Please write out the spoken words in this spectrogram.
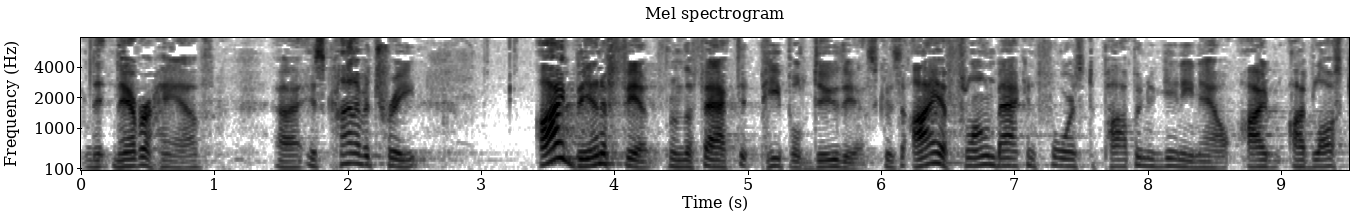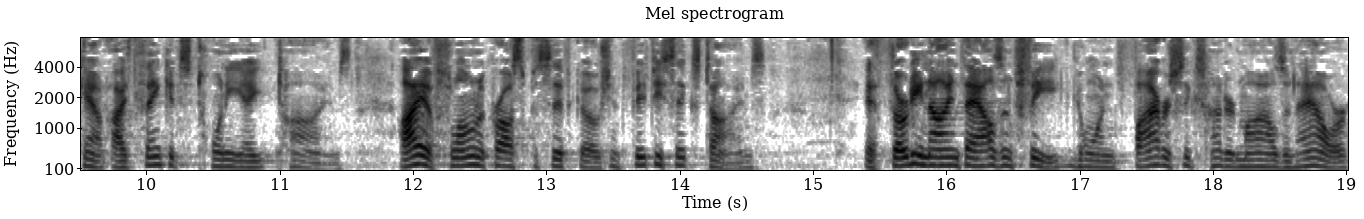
that never have. Uh, it's kind of a treat. I benefit from the fact that people do this because I have flown back and forth to Papua New Guinea now. I've, I've lost count. I think it's 28 times. I have flown across the Pacific Ocean 56 times at 39,000 feet, going five or 600 miles an hour.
